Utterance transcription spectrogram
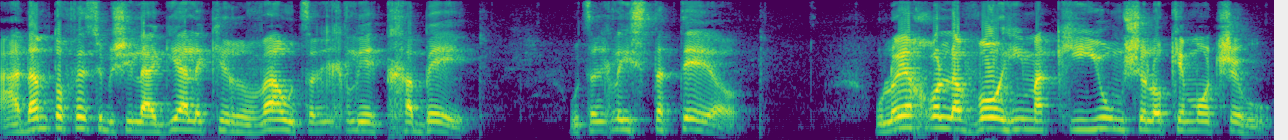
האדם תופס שבשביל להגיע לקרבה הוא צריך להתחבא, הוא צריך להסתתר. הוא לא יכול לבוא עם הקיום שלו כמות שהוא.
